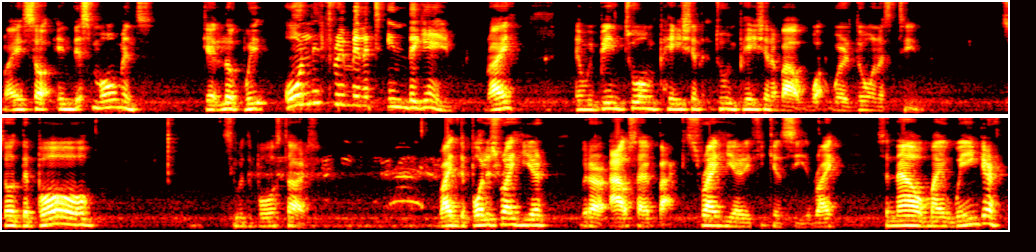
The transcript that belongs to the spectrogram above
right? So in this moment, okay, look, we only three minutes in the game, right? And we've been too impatient, too impatient about what we're doing as team. So the ball, see where the ball starts, right? The ball is right here with our outside back. It's right here if you can see right? So now my winger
